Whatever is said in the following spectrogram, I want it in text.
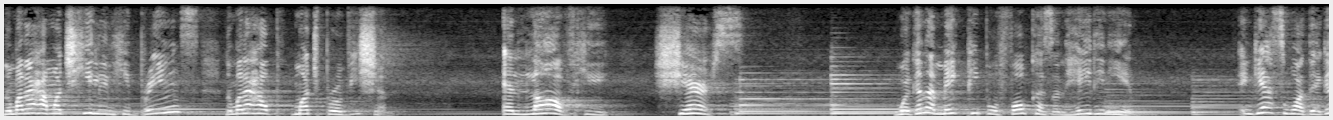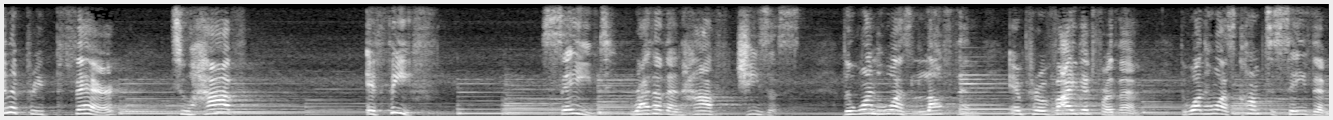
no matter how much healing He brings, no matter how much provision and love He shares. We're going to make people focus on hating him. And guess what? They're going to prefer to have a thief saved rather than have Jesus, the one who has loved them and provided for them, the one who has come to save them.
